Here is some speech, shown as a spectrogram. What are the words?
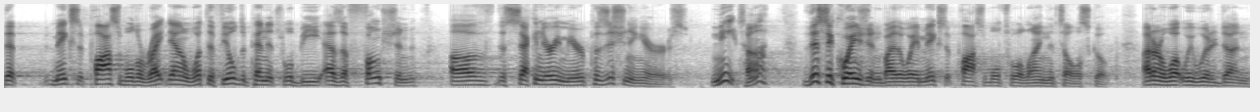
that makes it possible to write down what the field dependence will be as a function of the secondary mirror positioning errors. Neat, huh? This equation, by the way, makes it possible to align the telescope. I don't know what we would have done.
